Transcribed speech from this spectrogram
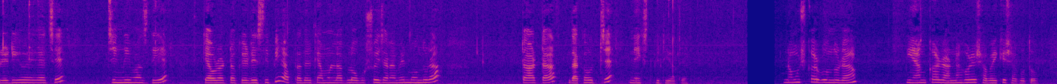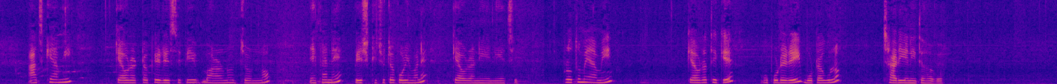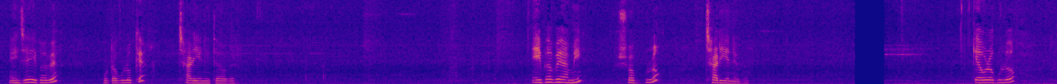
Ready হয়ে গেছে চিংড়ি মাছ দিয়ে। কেওড়ার টকের রেসিপি আপনাদের কেমন লাগল অবশ্যই জানাবেন বন্ধুরা। টাটা, দেখা হচ্ছে নেক্সট ভিডিওতে। নমস্কার বন্ধুরা, প্রিয়াঙ্কার রান্নাঘরে সবাইকে স্বাগত। আজকে আমি কেওড়ার টকের রেসিপি বানানোর জন্য এখানে বেশ কিছুটা পরিমাণে কেওড়া নিয়ে নিয়েছি। প্রথমে আমি কেওড়া থেকে উপরের এই বোটাগুলো ছাড়িয়ে নিতে হবে। এই যে এইভাবে বোটাগুলোকে ছাড়িয়ে নিতে হবে। এইভাবে আমি সবগুলো ছাড়িয়ে নেব। কেওড়াগুলো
